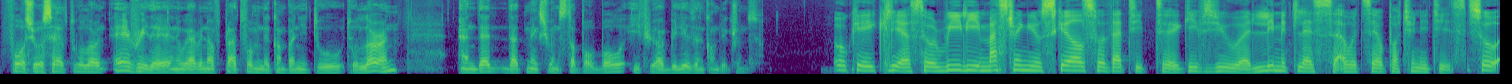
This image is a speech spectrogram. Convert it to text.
Force yourself to learn every day, and we have enough platform in the company to to learn, and then that makes you unstoppable if you have beliefs and convictions. Okay, clear. So really mastering your skills so that it uh, gives you uh, limitless, I would say, opportunities. So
